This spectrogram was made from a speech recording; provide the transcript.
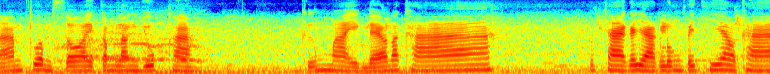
น้ำท่วมซอยกำลังยุบค่ะคืมมาอีกแล้วนะคะ ลูกชายก็อยากลงไปเที่ยวค่ะ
